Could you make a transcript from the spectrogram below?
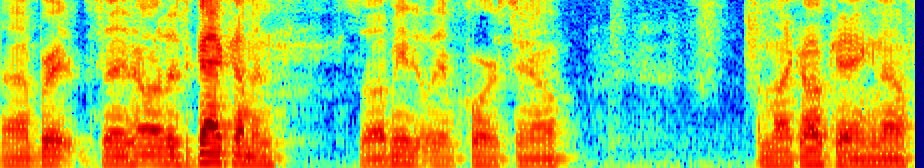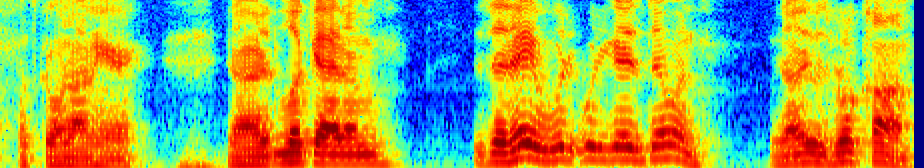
Uh, Britt said, "Oh, there's a guy coming." So immediately, of course, you know, I'm like, "Okay, you know, what's going on here?" You know, I look at him. He said, "Hey, what what are you guys doing?" You know, he was real calm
